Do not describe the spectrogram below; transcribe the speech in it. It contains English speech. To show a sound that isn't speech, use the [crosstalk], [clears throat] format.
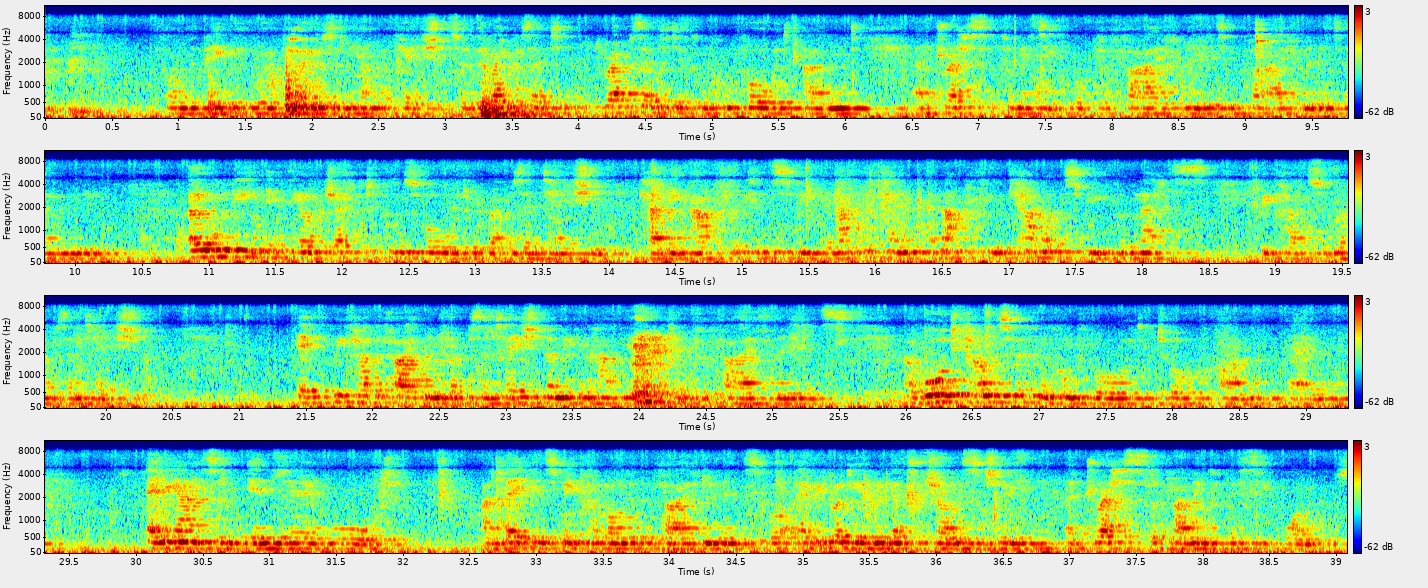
from the people who are opposing the application. So the representative, representative can come forward and address the committee, but for five minutes and five minutes only. Only if the objector comes forward with representation can the applicant speak. An applicant, an applicant cannot speak unless we've had some representation. If we've had the five minute representation, then we can have the applicant for five minutes. A ward councillor can come forward and talk on um, any item in their ward and they can speak for longer than five minutes but everybody only gets a chance to address the planning committee once.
